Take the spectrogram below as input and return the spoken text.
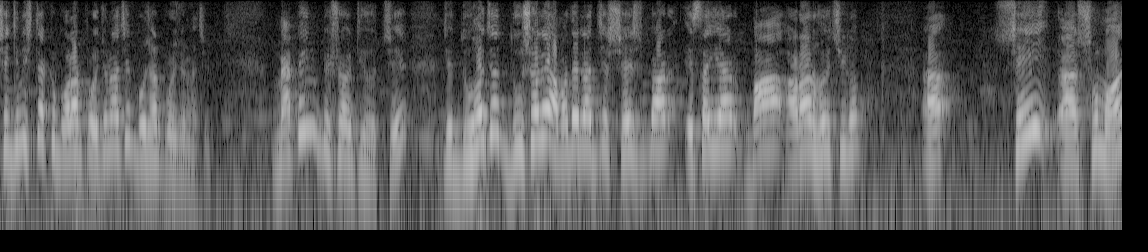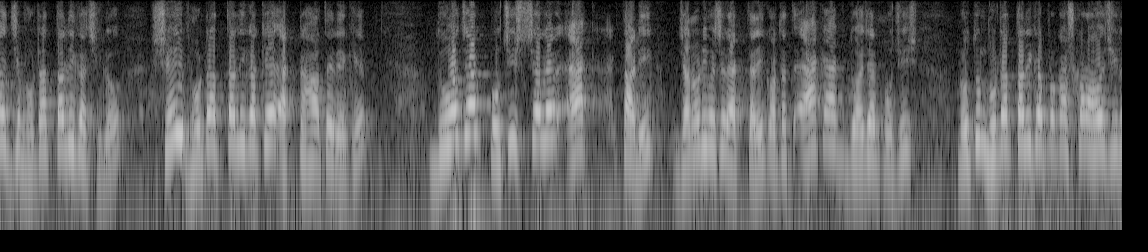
সেই জিনিসটা একটু বলার প্রয়োজন আছে, বোঝার প্রয়োজন আছে। ম্যাপিং বিষয়টি হচ্ছে যে দু সালে আমাদের রাজ্যে শেষবার এসআইআর বা আরআর হয়েছিল। সেই সময় যে ভোটার তালিকা ছিল, সেই ভোটার তালিকাকে একটা হাতে রেখে দু হাজার পঁচিশ সালের এক তারিখ, জানুয়ারি মাসের এক তারিখ, অর্থাৎ এক এক দু নতুন ভোটার তালিকা প্রকাশ করা হয়েছিল।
